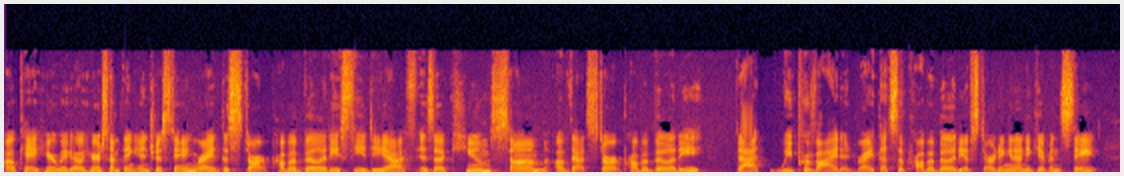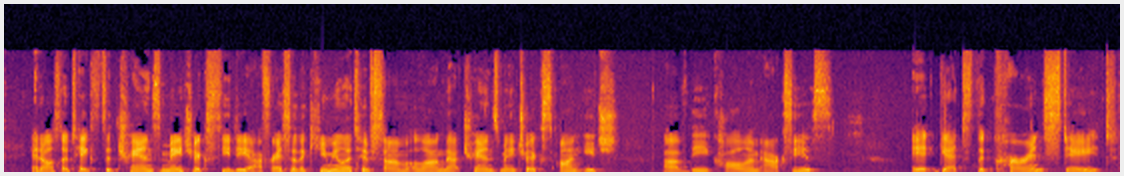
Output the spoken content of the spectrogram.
okay, here we go. Here's something interesting, right? The start probability CDF is a cum sum of that start probability that we provided, right? That's the probability of starting in any given state. It also takes the trans matrix CDF, right? So the cumulative sum along that trans matrix on each of the column axes. It gets the current state.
